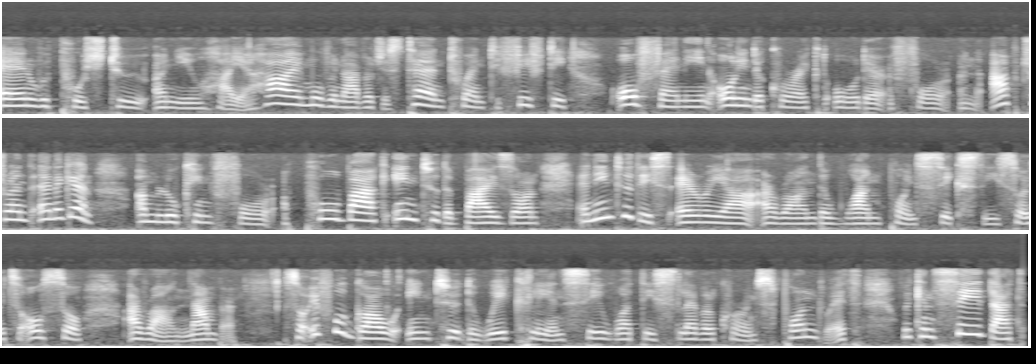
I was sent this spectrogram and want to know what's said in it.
and we push to a new higher high. Moving average is 10, 20, 50 all fanning, all in the correct order for an uptrend. And again, I'm looking for a pullback into the buy zone and into this area around the 1.60. So it's also a round number. So if we go into the weekly and see what this level correspond with, we can see that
